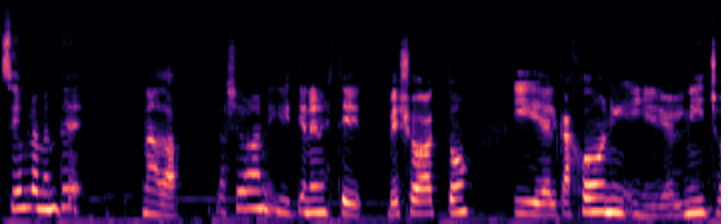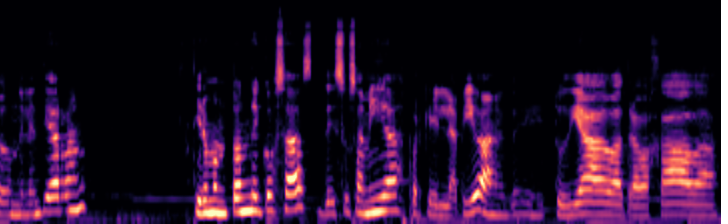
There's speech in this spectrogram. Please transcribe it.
simplemente, nada, la llevan y tienen este bello acto y el cajón y, y el nicho donde la entierran. Tiene un montón de cosas de sus amigas porque la piba estudiaba, trabajaba,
